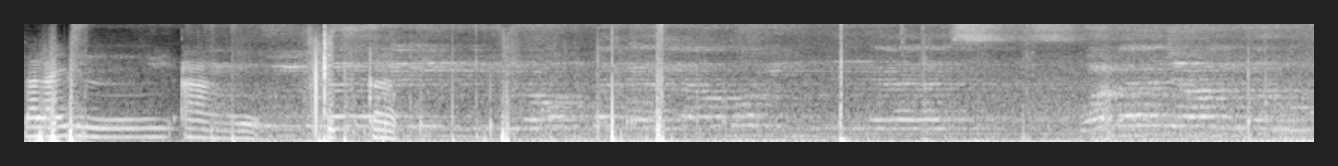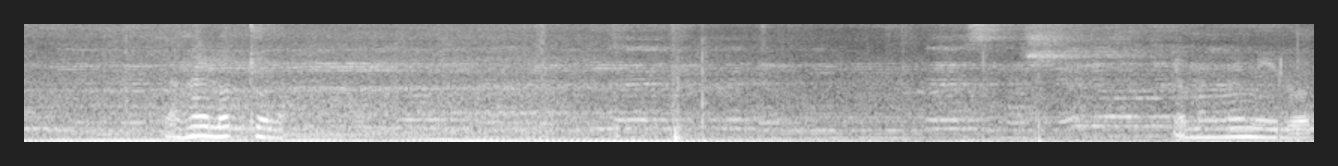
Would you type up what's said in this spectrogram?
สไลด์เลยอ้าวติดกลับอยากให้รถชนอะแต่มันไม่มีรถ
